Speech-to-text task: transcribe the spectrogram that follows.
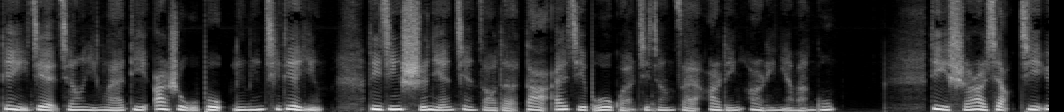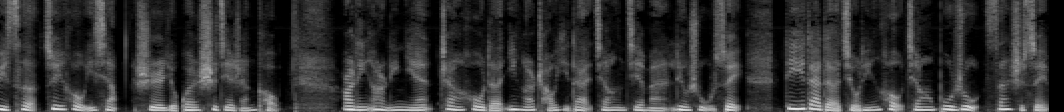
电影界将迎来第二十五部《零零七》电影。历经十年建造的大埃及博物馆即将在二零二零年完工。第十二项即预测最后一项是有关世界人口。二零二零年战后的婴儿潮一代将届满六十五岁，第一代的九零后将步入三十岁，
